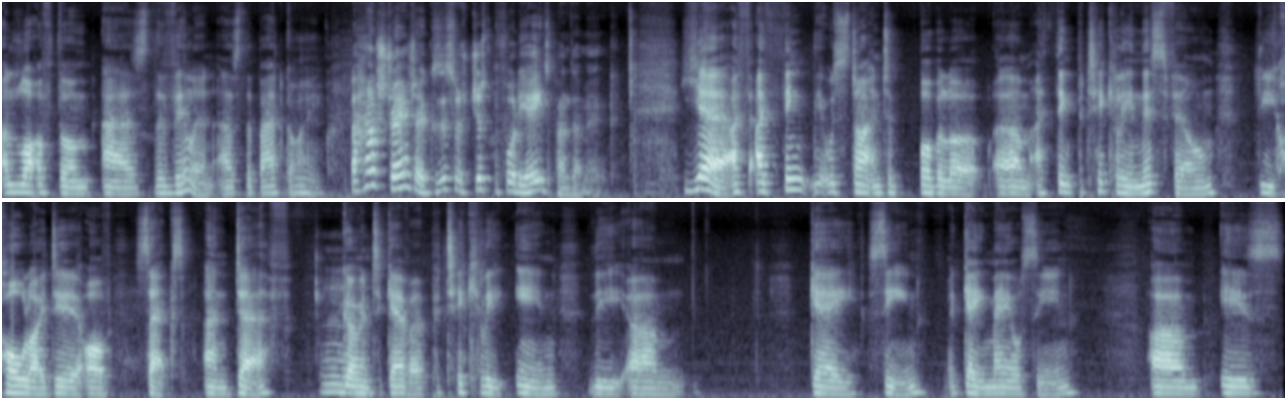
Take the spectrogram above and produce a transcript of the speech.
a lot of them as the villain as the bad guy But how strange though, because this was just before the AIDS pandemic. Yeah, I, th- I think it was starting to bubble up. Um, I think, particularly in this film, the whole idea of sex and death Mm. going together, particularly in the um, gay scene, a gay male scene, um, is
